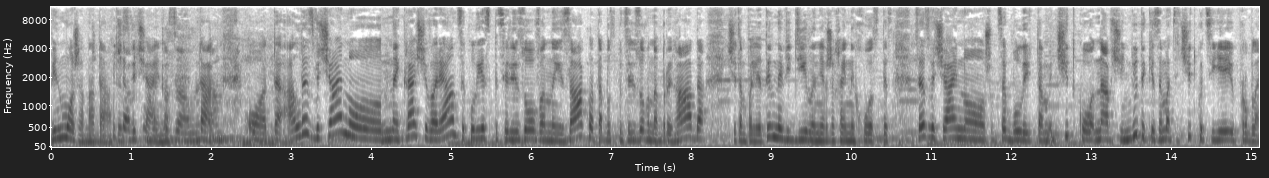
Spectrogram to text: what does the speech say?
Він може надати, звичайно. казали, так. От, але звичайно, найкращий варіант це коли є спеціалізований заклад або спеціалізована бригада, чи там паліативне відділення, вже хай не хоспіс. Це звичайно, щоб це були там чітко навчені люди, які займаються чітко цією проблемою.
